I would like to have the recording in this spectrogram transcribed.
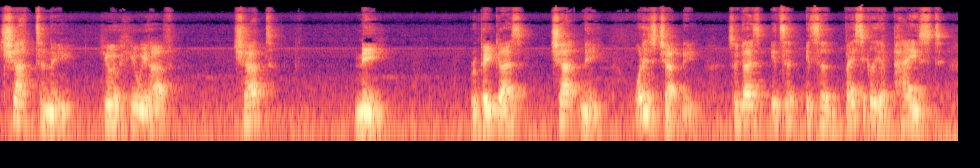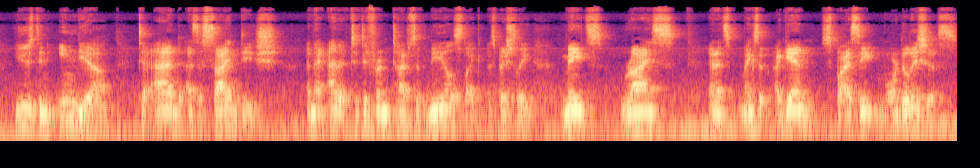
Chutney. Here, here we have chutney. Repeat, guys. Chutney. What is chutney? So guys, it's a it's a basically a paste used in India to add as a side dish and they add it to different types of meals like especially meats, rice, and it makes it again spicy, more delicious.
